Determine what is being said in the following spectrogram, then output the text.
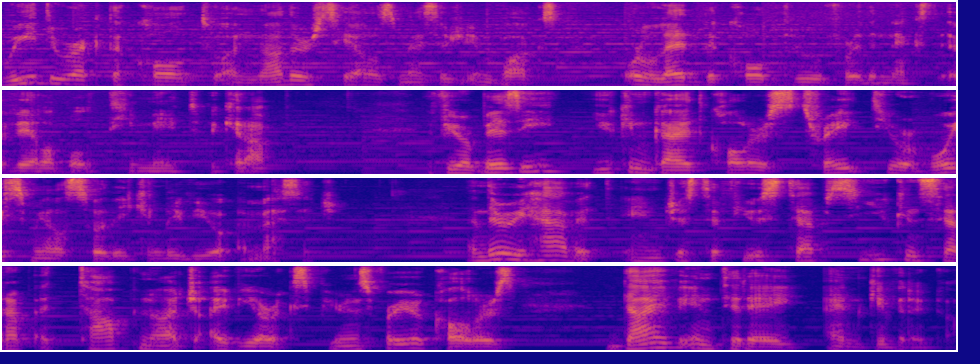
redirect the call to another sales message inbox, or let the call through for the next available teammate to pick it up. If you're busy, you can guide callers straight to your voicemail so they can leave you a message. And there you have it. In just a few steps, you can set up a top notch IVR experience for your callers. Dive in today and give it a go.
